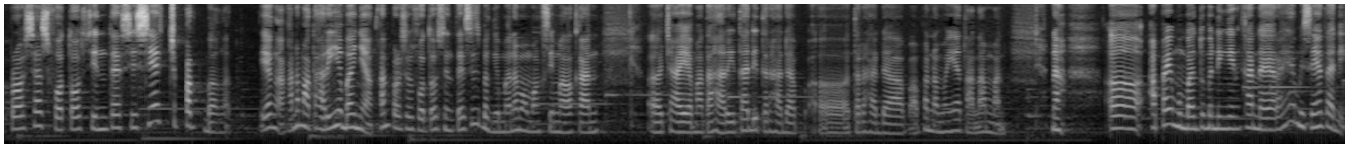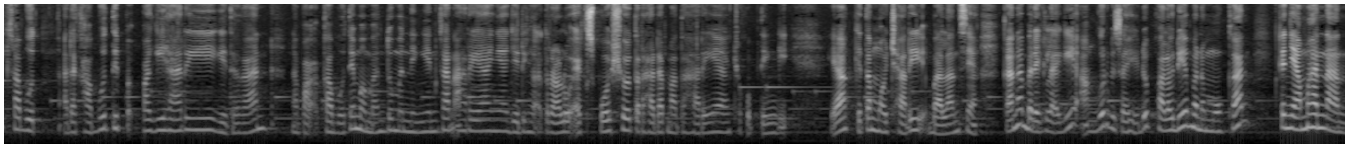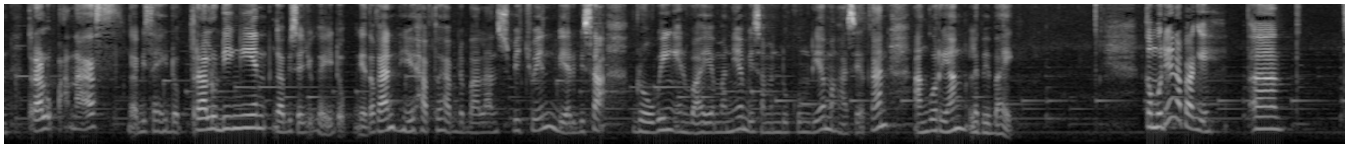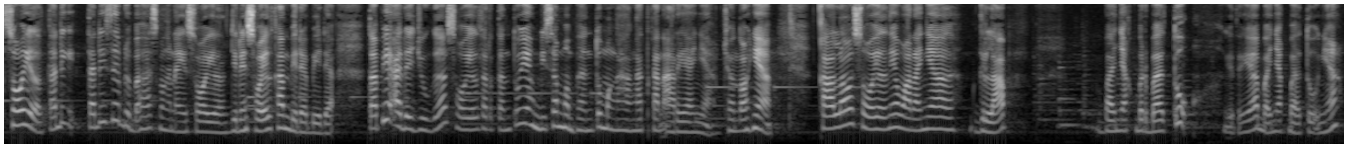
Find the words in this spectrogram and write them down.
proses fotosintesisnya cepat banget ya nggak karena mataharinya banyak kan proses fotosintesis bagaimana memaksimalkan uh, cahaya matahari tadi terhadap uh, terhadap apa namanya tanaman. Nah, uh, apa yang membantu mendinginkan daerahnya misalnya tadi kabut, ada kabut di pagi hari gitu kan. Nah, kabutnya membantu mendinginkan areanya jadi nggak terlalu exposure terhadap mataharinya yang cukup tinggi. Ya, kita mau cari balance-nya. Karena balik lagi anggur bisa hidup kalau dia menemukan kenyamanan. Terlalu panas nggak bisa hidup, terlalu dingin nggak bisa juga hidup gitu kan. You have to have the balance between biar bisa growing environmentnya bisa mendukung dia menghasilkan anggur yang lebih baik. Kemudian apa lagi? Uh, soil. Tadi tadi saya udah bahas mengenai soil. Jenis soil kan beda-beda. Tapi ada juga soil tertentu yang bisa membantu menghangatkan areanya. Contohnya kalau soilnya warnanya gelap banyak berbatu gitu ya banyak batunya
